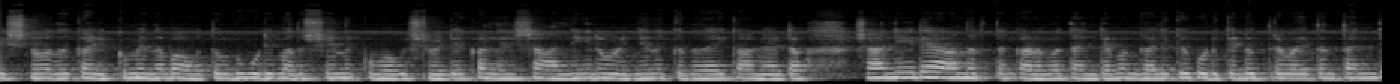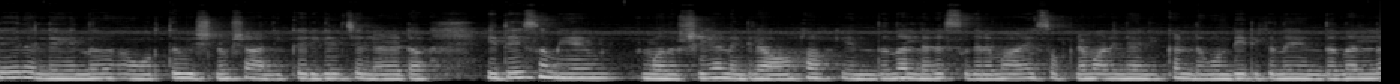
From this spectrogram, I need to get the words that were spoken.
വിഷ്ണു അത് കഴിക്കുമെന്ന ഭാവത്തോടു കൂടി മധുശ്രീ നിൽക്കുമ്പോൾ വിഷ്ണുവിന്റെ കണ്ണിൽ ഷാലിനി ഇങ്ങനെ ഒഴിഞ്ഞു നിൽക്കുന്നതായി കാണാം കേട്ടോ ഷാലിനിയുടെ ആ നൃത്തം കാണുമ്പോൾ തന്റെ പങ്കാളിക്ക് കൊടുക്കേണ്ട ഉത്തരവാദിത്തം തന്റേതല്ലേ എന്ന് ഓർത്ത് വിഷ്ണു ഷാലിക്കരികിൽ ചെല്ലണം കേട്ടോ ഇതേ സമയം മധുശ്രീയാണെങ്കിൽ ആഹാ എന്ത് നല്ല രസകരമായ സ്വപ്നമാണ് ഞാൻ ഈ കണ്ടുകൊണ്ടിരിക്കുന്നത്. എന്ത് നല്ല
